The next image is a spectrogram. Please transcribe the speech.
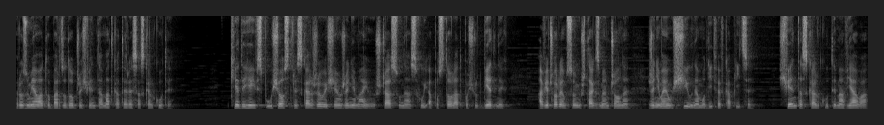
Rozumiała to bardzo dobrze święta Matka Teresa z Kalkuty. Kiedy jej współsiostry skarżyły się, że nie mają już czasu na swój apostolat pośród biednych, a wieczorem są już tak zmęczone, że nie mają sił na modlitwę w kaplicy, święta z Kalkuty mawiała,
